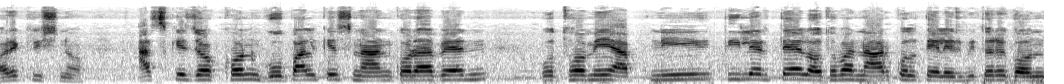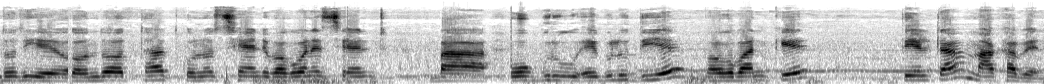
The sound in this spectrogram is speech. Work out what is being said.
হরে কৃষ্ণ। আজকে যখন গোপালকে স্নান করাবেন, প্রথমে আপনি তিলের তেল অথবা নারকোল তেলের ভিতরে গন্ধ দিয়ে, গন্ধ অর্থাৎ কোনো সেন্ট, ভগবানের সেন্ট বা অগ্রু, এগুলো দিয়ে ভগবানকে তেলটা মাখাবেন।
